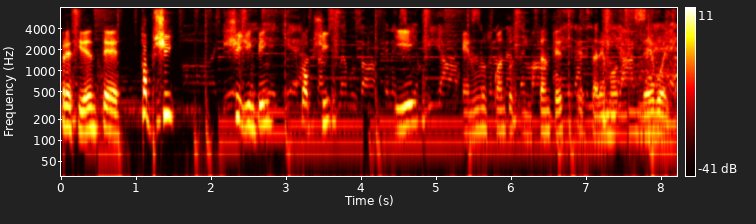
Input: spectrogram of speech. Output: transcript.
presidente Top Xi, Xi Jinping, Top Xi, y en unos cuantos instantes estaremos de vuelta.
